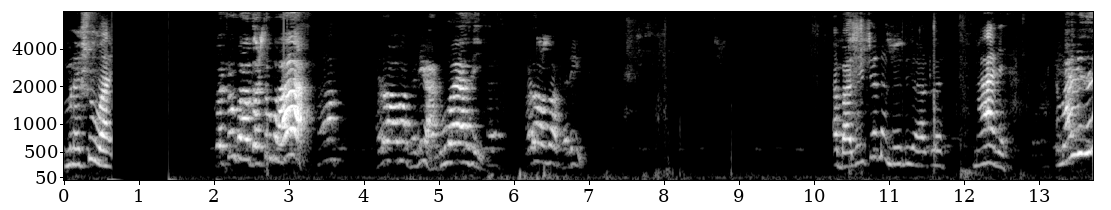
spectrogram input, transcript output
મને શું વાત ગટુ બા ગટુ બા. હડો આમાં ઘરી હાડું આયા છે. હડો આમાં ઘરી આ બાજુ છે ને મેલી એટલે મારે. તમારી છે?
